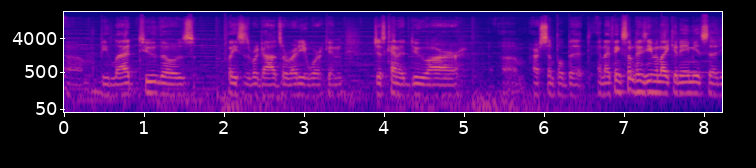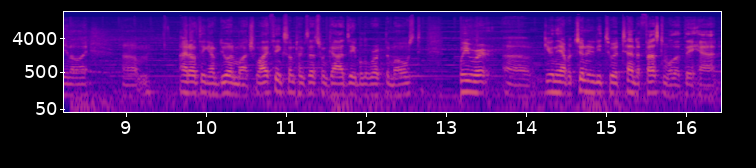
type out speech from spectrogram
um, be led to those places where God's already at work and just kind of do our um, our simple bit. And I think sometimes even like Amy said, you know, I, um, I don't think I'm doing much. Well, I think sometimes that's when God's able to work the most. We were uh, given the opportunity to attend a festival that they had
